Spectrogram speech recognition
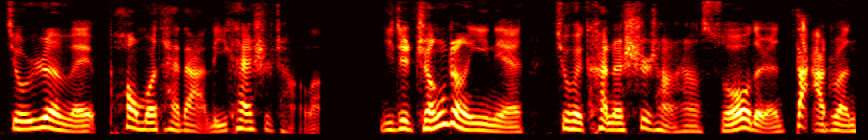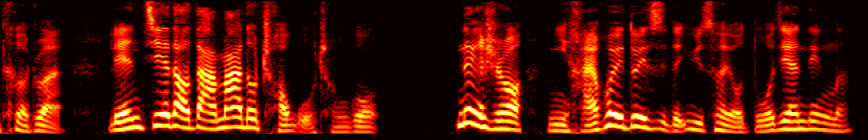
就认为泡沫太大离开市场了。你这整整一年就会看着市场上所有的人大赚特赚，连街道大妈都炒股成功。那个时候你还会对自己的预测有多坚定呢？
